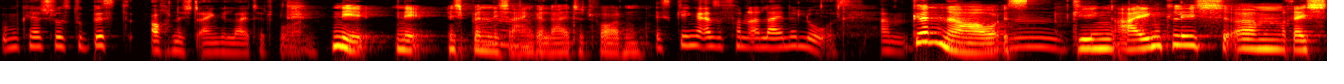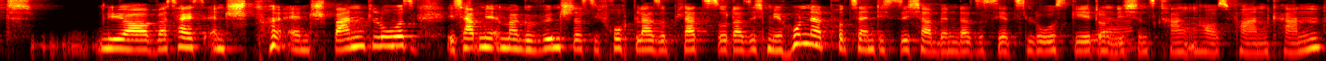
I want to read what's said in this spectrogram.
Umkehrschluss, du bist auch nicht eingeleitet worden. Nee, nee, ich bin nicht eingeleitet worden. Es ging also von alleine los. Genau, es ging eigentlich ähm, recht, ja, was heißt entsp entspannt los. Ich habe mir immer gewünscht, dass die Fruchtblase platzt, so dass ich mir hundertprozentig sicher bin, dass es jetzt losgeht Ja. und ich ins Krankenhaus fahren kann.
